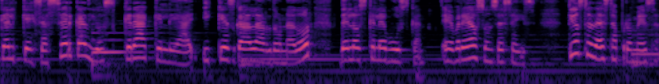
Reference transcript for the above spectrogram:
que el que se acerca a Dios crea que le hay y que es galardonador de los que le buscan. Hebreos 11:6. Dios te da esta promesa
